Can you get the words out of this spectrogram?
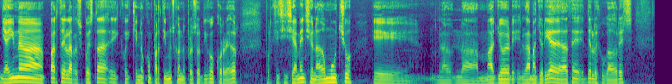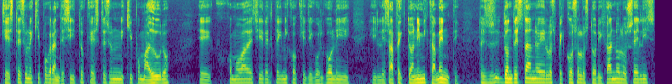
y- hay una parte de la respuesta que- no compartimos con el profesor Diego Corredor, porque si se ha mencionado mucho la, la mayor, la mayoría de edad de, de los jugadores, que este es un equipo grandecito, que este es un equipo maduro, eh, ¿cómo va a decir el técnico que llegó el gol y, y les afectó anímicamente? Entonces, ¿dónde están eh, los Pecosos, los Torijanos, los Celis,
